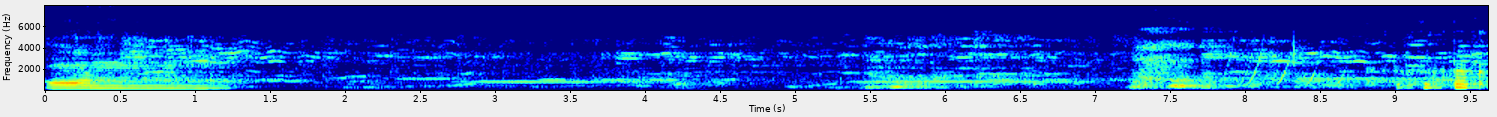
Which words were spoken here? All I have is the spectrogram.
Ем... Так, так, так, так.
